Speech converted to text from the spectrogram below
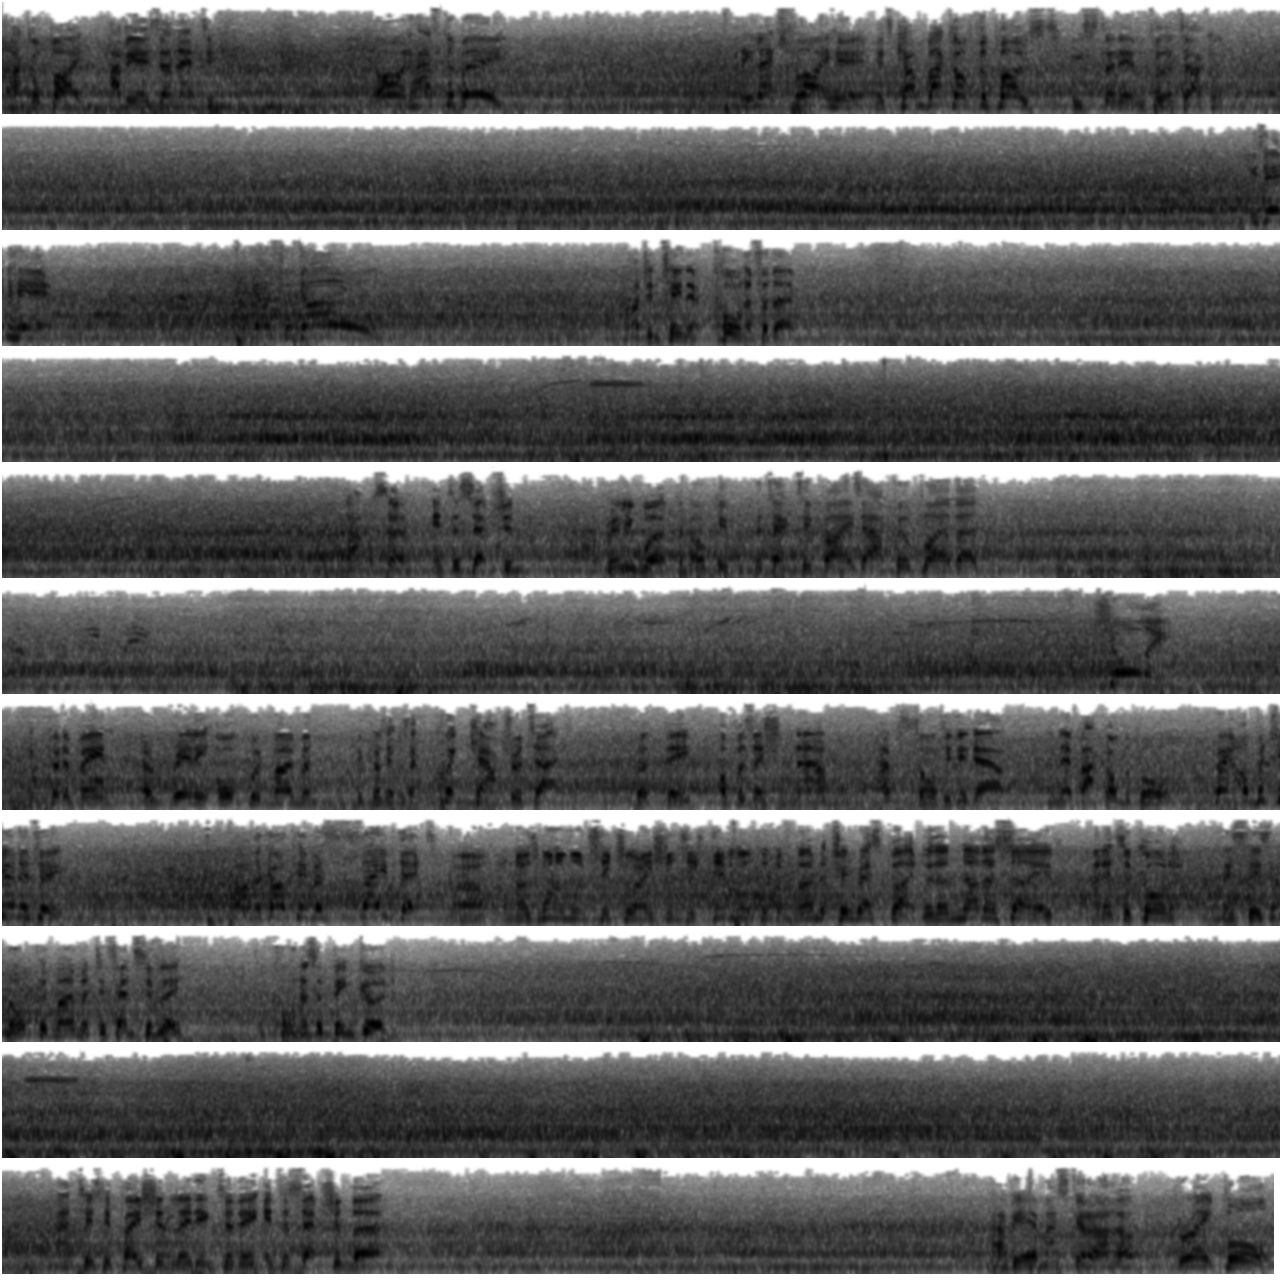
Tackled by Javier Zanetti. Oh, it has to be. He fly here. It's come back off the post. He slid in for the tackle. He's in here. He goes for goal. Argentina, corner for them. That was an interception that really worked. The goalkeeper protected by his outfield player then. Surely it could have been a really awkward moment because it was a quick counter-attack. But the opposition now have sorted it out and they're back on the ball. Great opportunity. Goalkeeper saved it. Well, on those one-on-one situations, it's difficult for... The momentary respite with another save, and it's a corner. This is an awkward moment defensively. The corners have been good. Anticipation leading to the interception there. Javier Mascherano. Great ball.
